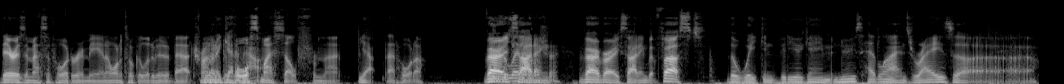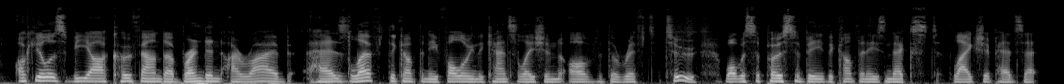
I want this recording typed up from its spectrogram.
There is a massive hoarder in me, and I want to talk a little bit about trying wanna to get 'em divorce myself from that Yeah. that hoarder. Very later exciting. show. Very, very exciting. But first, the week in video game news headlines. Razor. Oculus VR co-founder Brendan Iribe has left the company following the cancellation of the Rift 2, what was supposed to be the company's next flagship headset.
